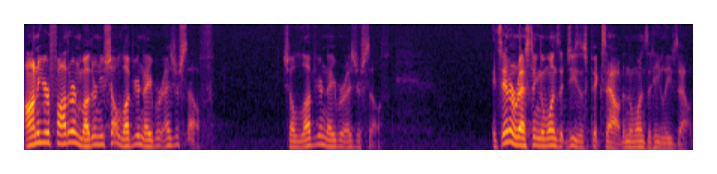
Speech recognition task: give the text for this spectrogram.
Honor your father and mother, and you shall love your neighbor as yourself. You shall love your neighbor as yourself. It's interesting the ones that Jesus picks out and the ones that he leaves out.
